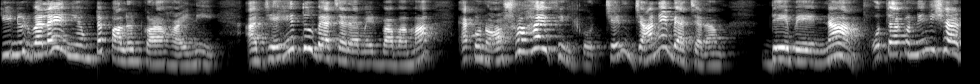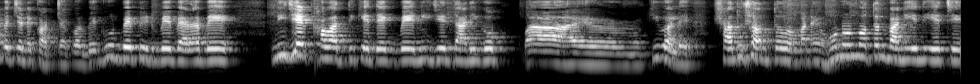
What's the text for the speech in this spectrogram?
টিনুর বেলায় এই নিয়মটা পালন করা হয়নি। আর যেহেতু বেচারামের বাবা মা এখন অসহায় ফিল করছেন, জানে বেচারাম দেবে না। ও তো এখন নিনিসার পেছনে খরচা করবে। ঘুরবে, ফিরবে, বেড়াবে, নিজের খাওয়ার দিকে দেখবে, নিজের দাড়ি গোপ কি বলে, সাধু সন্ত মানে হনুর মতন বানিয়ে দিয়েছে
